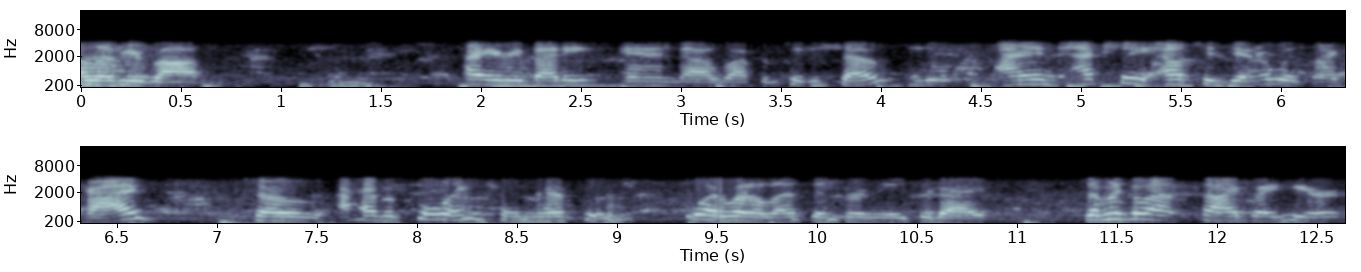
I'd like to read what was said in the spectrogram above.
I love you, Rob. Hi, everybody, and uh, welcome to the show. I am actually out to dinner with my guys, so I have a cool intro message. Boy, what a lesson for me today. So I'm going to go outside right here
